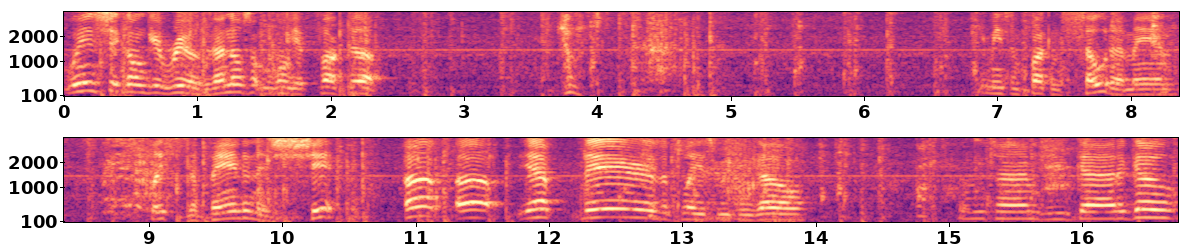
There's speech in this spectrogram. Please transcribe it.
When shit gonna get real? Cause I know something's gonna get fucked up. Come on. Give me some fucking soda, man. This place is abandoned as shit. Up, up. Yep, there's a place we can go. Sometimes you gotta go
